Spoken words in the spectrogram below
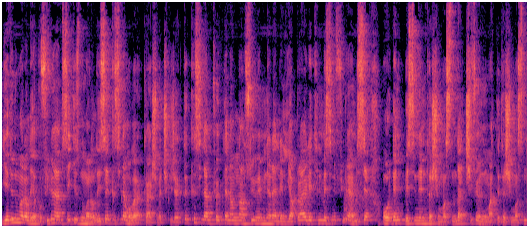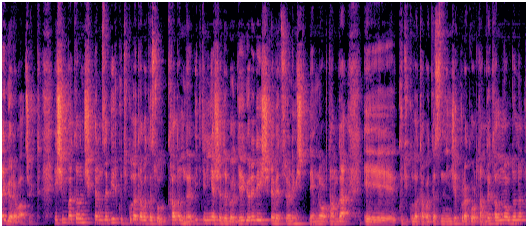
7 numaralı yapı filem, 8 numaralı ise kısilem olarak karşıma çıkacaktı. Kısilem kökten alınan suyun ve minerallerin yaprağa iletilmesini, filem ise organik besinlerin taşınmasında, çift yönlü madde taşınmasında görev alacaktı. E şimdi bakalım şıklarımıza bir kutikula tabakası olup kalınlığı bitkinin yaşadığı bölgeye göre değişir. Evet söylemiştik nemli ortamda e, kutikula tabakasının ince kurak ortamda kalın olduğunu,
